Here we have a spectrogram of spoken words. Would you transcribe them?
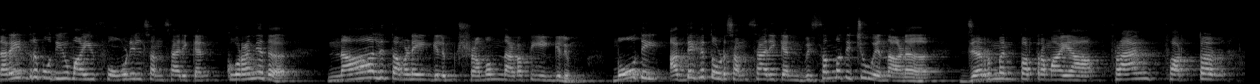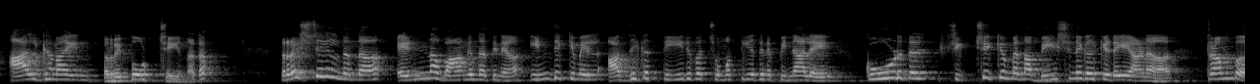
നരേന്ദ്രമോദിയുമായി ഫോണിൽ സംസാരിക്കാൻ കുറഞ്ഞത് നാല് തവണയെങ്കിലും ശ്രമം നടത്തിയെങ്കിലും മോദി അദ്ദേഹത്തോട് സംസാരിക്കാൻ വിസമ്മതിച്ചു എന്നാണ് ജർമ്മൻ പത്രമായ ഫ്രാങ്ക് ഫർട്ടർ ആൽഗമൈൻ റിപ്പോർട്ട് ചെയ്യുന്നത്. റഷ്യയിൽ നിന്ന് എണ്ണ വാങ്ങുന്നതിന് ഇന്ത്യയ്ക്ക് മേൽ അധിക തീരുവ ചുമത്തിയതിന് പിന്നാലെ കൂടുതൽ ശിക്ഷിക്കുമെന്ന ഭീഷണികൾക്കിടെയാണ് ട്രംപ്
